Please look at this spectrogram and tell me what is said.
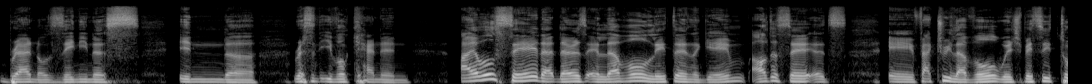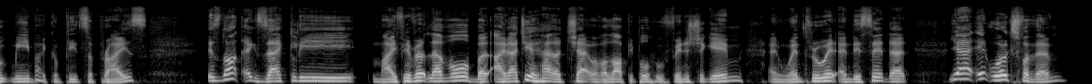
brand of zaniness in the Resident Evil canon. I will say that there is a level later in the game. I'll just say it's a factory level, which basically took me by complete surprise. It's not exactly my favorite level, but I've actually had a chat with a lot of people who finished the game and went through it, and they said that, yeah, it works for them,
